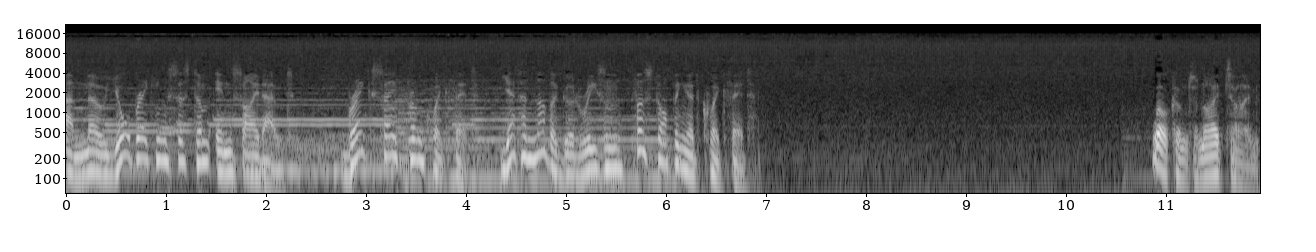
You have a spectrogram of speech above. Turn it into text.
and know your braking system inside out. Brake safe from Kwik-Fit. Yet another good reason for stopping at Kwik-Fit. Welcome to Night Time.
